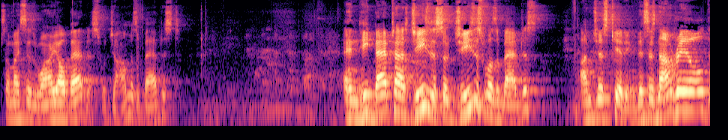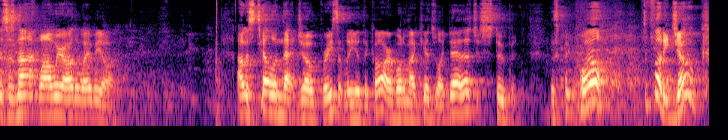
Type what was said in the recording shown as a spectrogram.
somebody says, Why are y'all Baptists? Well, John was a Baptist. And he baptized Jesus, so Jesus was a Baptist. I'm just kidding. This is not real. This is not why we are the way we are. I was telling that joke recently in the car. One of my kids was like, Dad, that's just stupid. It's like, well, it's a funny joke.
